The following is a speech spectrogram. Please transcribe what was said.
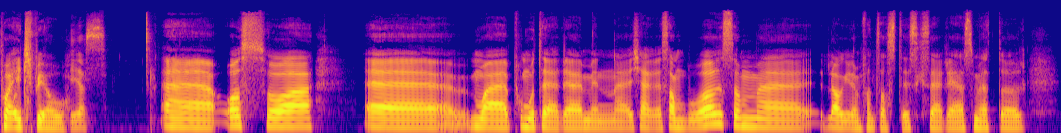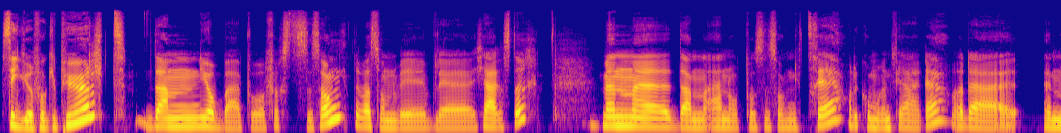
på HBO. Yes. Eh, og så eh, må jeg promotere min eh, kjære samboer, som eh, lager en fantastisk serie som heter Sigurd får ikke pult. Den jobber jeg på første sesong. Det var sånn vi ble kjærester. Men eh, den er nå på sesong tre, og det kommer en fjerde, og det er en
